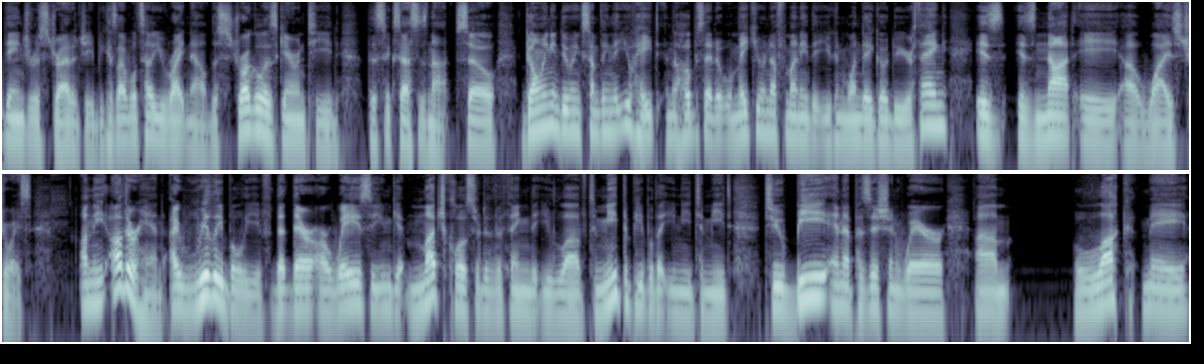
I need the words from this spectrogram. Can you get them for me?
dangerous strategy because I will tell you right now the struggle is guaranteed, the success is not. So, going and doing something that you hate in the hopes that it will make you enough money that you can one day go do your thing is is not a, a wise choice. On the other hand, I really believe that there are ways that you can get much closer to the thing that you love, to meet the people that you need to meet, to be in a position where um, luck may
